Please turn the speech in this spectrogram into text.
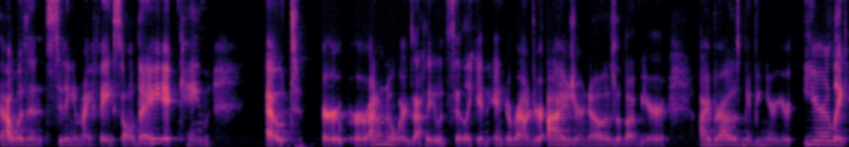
that wasn't sitting in my face all day. It came out mm-hmm. or or I don't know where exactly it would sit, like in, in around your eyes, your nose, above your eyebrows, maybe near your ear, like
